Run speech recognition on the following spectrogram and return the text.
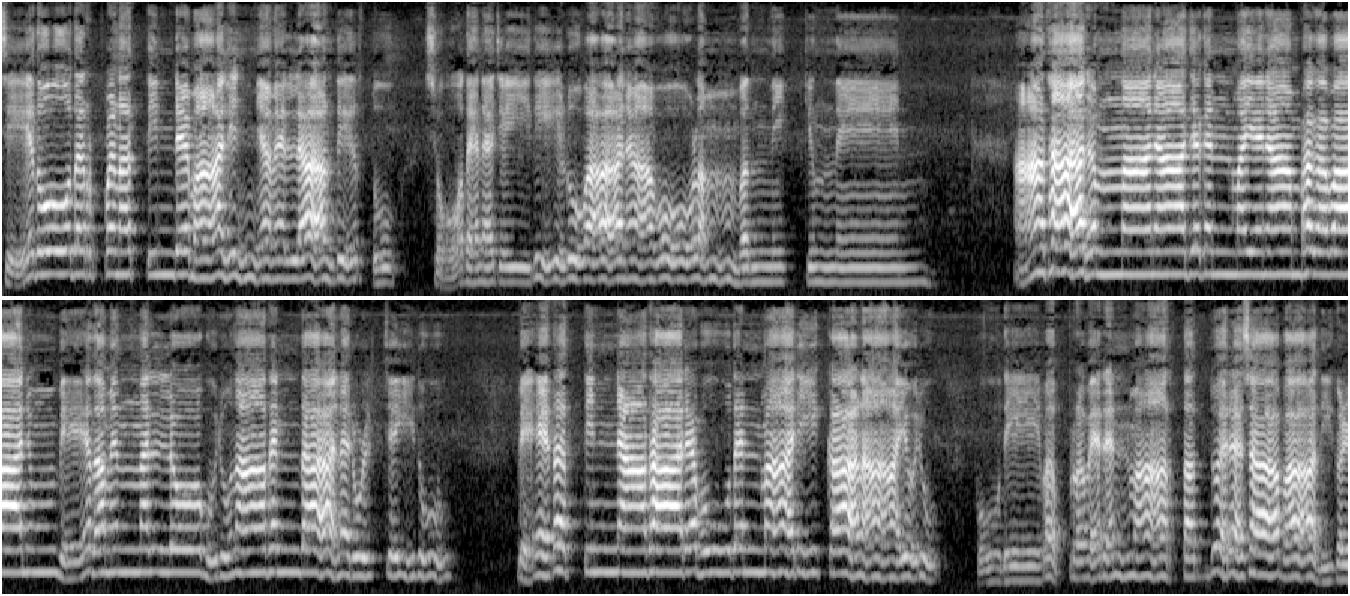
ചേതോദർപ്പണത്തിന്റെ മാലിന്യമെല്ലാം തീർത്തു. ശോധന ചെയ്തിടുവാനാവോളം വന്നിക്കുന്നേൻ. ആധാരം നാനാജഗന്മയനാം ഭഗവാനും വേദമെന്നല്ലോ ഗുരുനാഥൻ ദാനരുൾ ചെയ്തു. വേദത്തിനാധാരഭൂതന്മാരി കാണായൊരു ഭൂദേവപ്രവരന്മാർ തദ്വരശാപാദികൾ.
